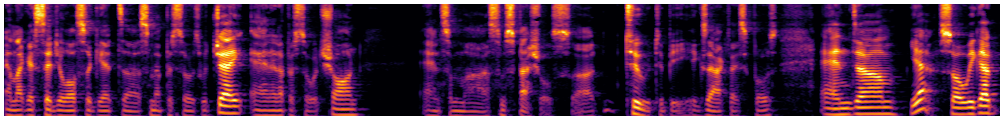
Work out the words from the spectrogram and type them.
and like I said, you'll also get uh, some episodes with Jay and an episode with Sean, and some uh, some specials, uh, two to be exact, I suppose. And um, yeah, so we got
